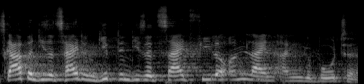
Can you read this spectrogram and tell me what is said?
Es gab in dieser Zeit und gibt in dieser Zeit viele Online-Angebote,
